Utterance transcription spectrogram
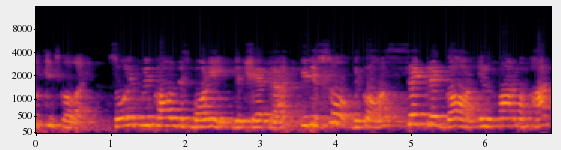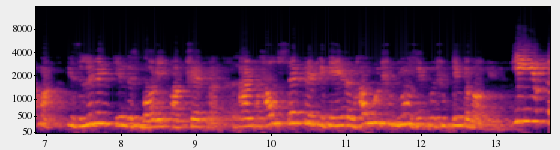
గుర్తించుకోవాలి. So if we call this body the kshetra it is so because sacred God in the form of atma is living in this body a kshetra. And how sacred it is and how we should use it we should think about it ఈ యొక్క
